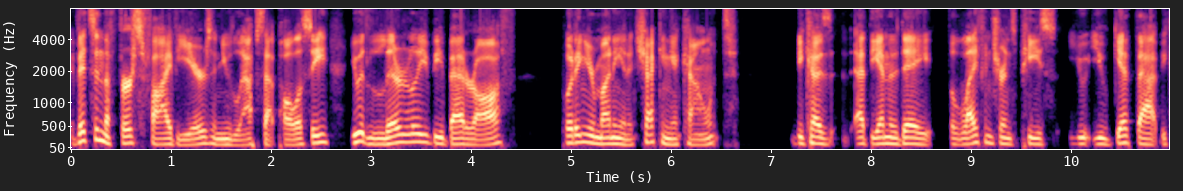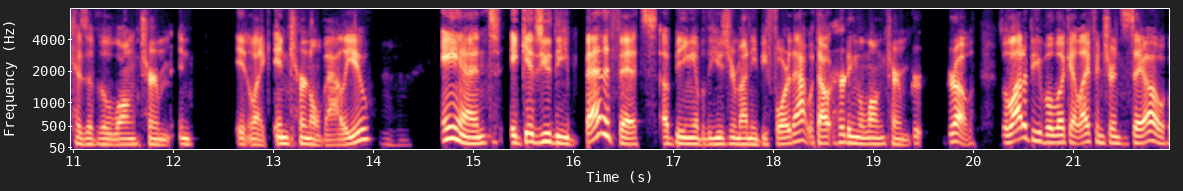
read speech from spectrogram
if it's in the first five years and you lapse that policy, you would literally be better off putting your money in a checking account because at the end of the day, the life insurance piece, you you get that because of the long term in, in, like internal value. Mm-hmm. And it gives you the benefits of being able to use your money before that without hurting the long term gr- growth. So a lot of people look at life insurance and say, "Oh,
